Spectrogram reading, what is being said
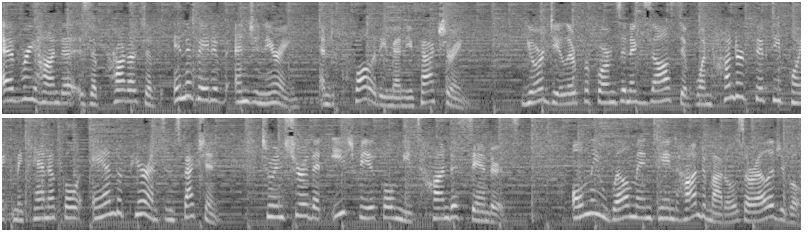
Every Honda is a product of innovative engineering and quality manufacturing. Your dealer performs an exhaustive 150 point mechanical and appearance inspection to ensure that each vehicle meets Honda standards. Only well maintained Honda models are eligible.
